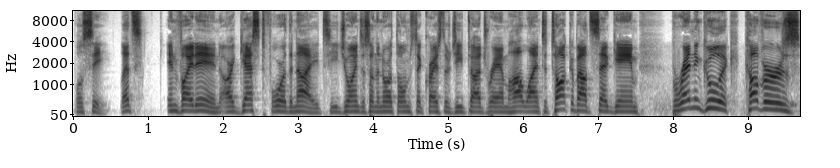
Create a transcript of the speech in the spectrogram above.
we'll see. Let's invite in our guest for the night. He joins us on the North Olmsted Chrysler Jeep Dodge Ram hotline to talk about said game. Brendan Gulick covers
